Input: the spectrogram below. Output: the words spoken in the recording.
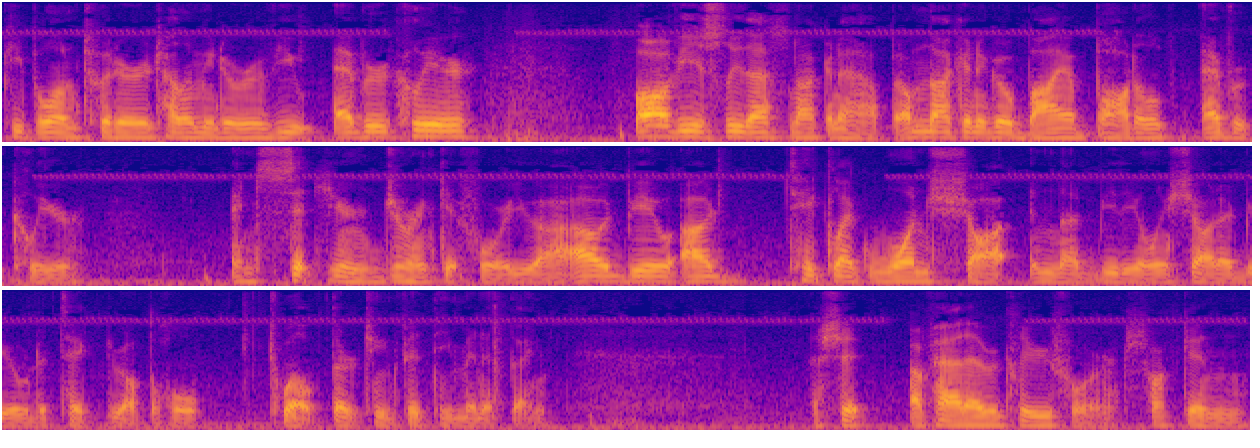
People on Twitter are telling me to review Everclear. Obviously, that's not gonna happen. I'm not gonna go buy a bottle of Everclear and sit here and drink it for you. I, I would be, I would take like one shot, and that'd be the only shot I'd be able to take throughout the whole 12, 13, 15 minute thing. That shit, I've had Everclear before. It's fucking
